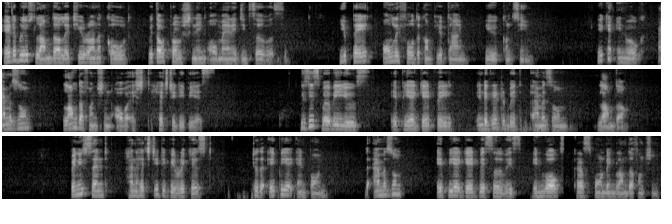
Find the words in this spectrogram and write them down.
AWS Lambda lets you run a code without provisioning or managing servers. You pay only for the compute time you consume. You can invoke Amazon Lambda function over HTTPS. This is where we use API gateway integrated with Amazon Lambda. When you send an HTTP request to the API endpoint, the Amazon API gateway service invokes corresponding Lambda function.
